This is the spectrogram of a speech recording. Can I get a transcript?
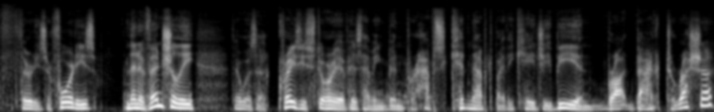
30s or 40s. And then eventually, there was a crazy story of his having been perhaps kidnapped by the KGB and brought back to Russia.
